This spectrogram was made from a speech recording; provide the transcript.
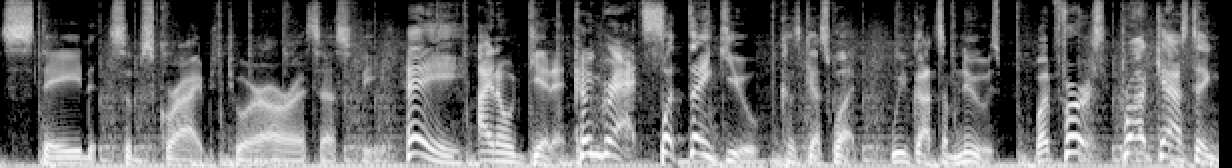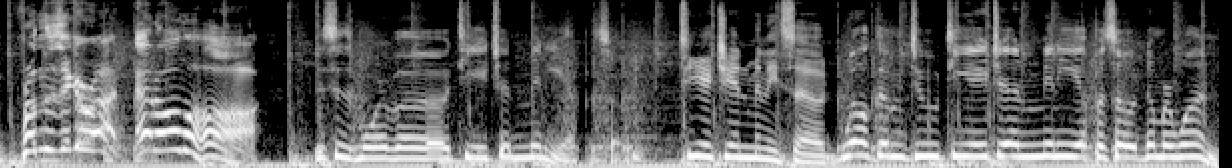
stayed subscribed to our RSS feed. Hey, I don't get it. congrats. But thank you, because guess what? We've got some news. But first, broadcasting from the Ziggurat at Omaha. This is more of a THN mini episode. THN Minisode. Welcome to THN mini episode number one.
